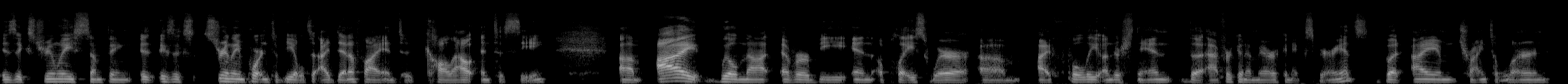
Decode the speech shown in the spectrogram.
is extremely something is, extremely important to be able to identify and to call out and to see. Um, i will not ever be in a place where um, i fully understand the african american experience but i am trying to learn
